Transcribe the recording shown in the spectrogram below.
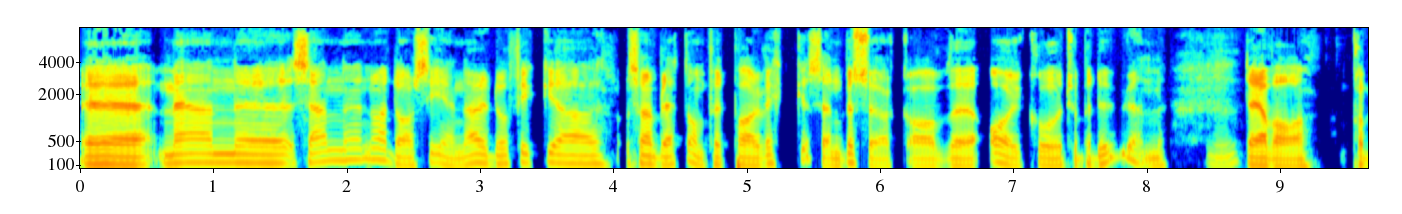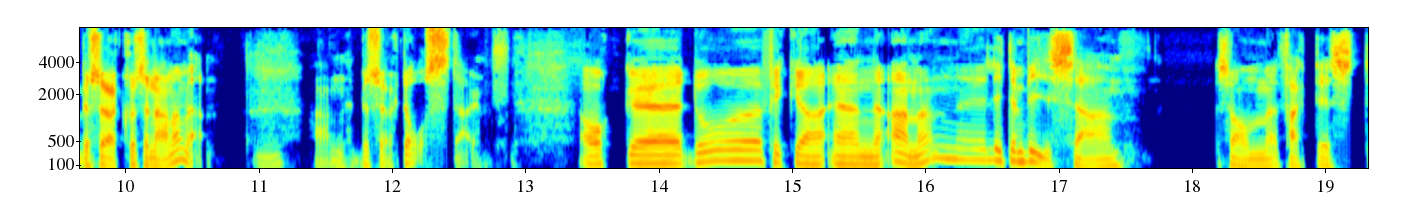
Eh, men eh, sen några dagar senare, då fick jag, som jag berättade om för ett par veckor sedan, besök av eh, AIK-trubaduren Mm. där jag var på besök hos en annan vän. Mm. Han besökte oss där. Och då fick jag en annan liten visa som faktiskt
